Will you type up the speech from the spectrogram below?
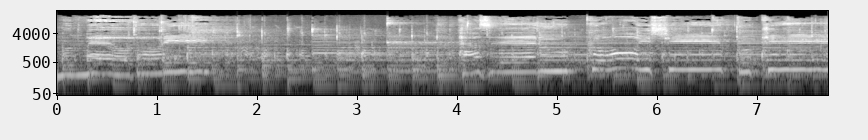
胸躍り外れる恋しぶき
